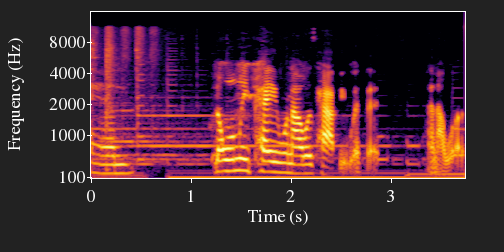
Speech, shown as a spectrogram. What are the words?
and only pay when I was happy with it. And I was.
